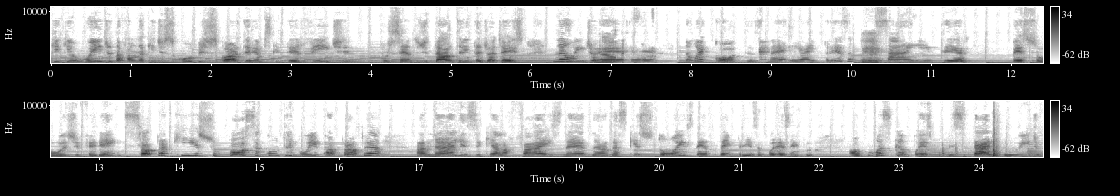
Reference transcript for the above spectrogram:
que, que o índio está falando aqui, desculpe, discordo, teremos que ter 20% de tal, 30% de outro, é isso? Não, índio, não. É, é, não é cotas, né? É a empresa é. pensar é. em ter pessoas diferentes só para que isso possa contribuir com a própria análise que ela faz né, da, das questões dentro da empresa. Por exemplo, algumas campanhas publicitárias, o índio,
